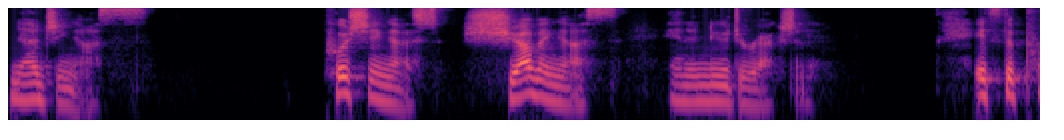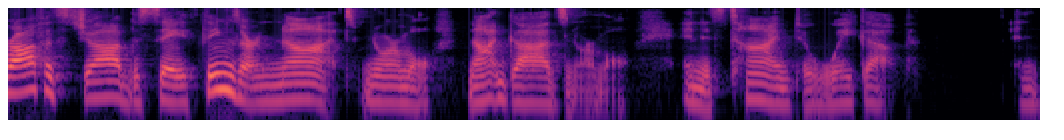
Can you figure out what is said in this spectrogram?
nudging us, pushing us, shoving us in a new direction. It's the prophet's job to say things are not normal, not God's normal, and it's time to wake up and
